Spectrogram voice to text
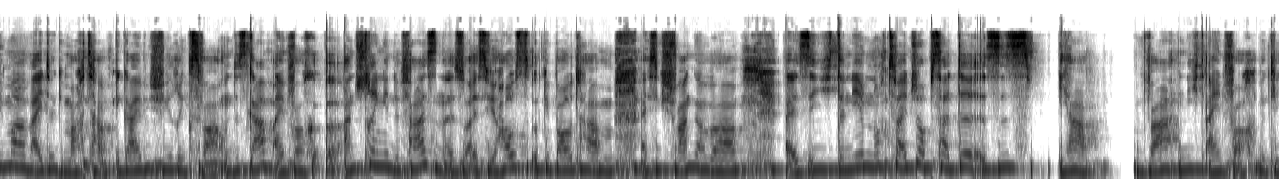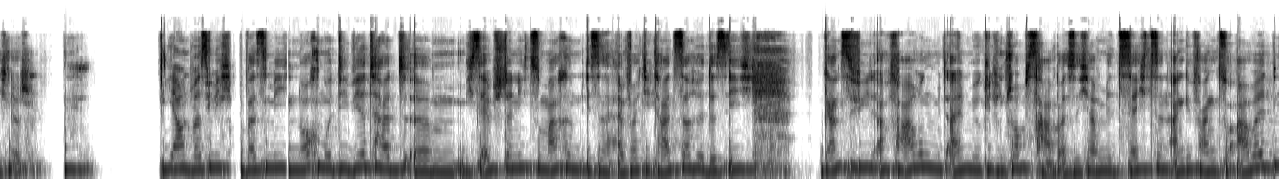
immer weitergemacht habe, egal wie schwierig es war. Und es gab einfach äh, anstrengende Phasen, also als wir Haus gebaut haben, als ich schwanger war, als ich daneben noch zwei Jobs hatte, es ist, ja, war nicht einfach, wirklich nicht. Ja, und was mich, was mich noch motiviert hat, ähm, mich selbstständig zu machen, ist einfach die Tatsache, dass ich ganz viel Erfahrung mit allen möglichen Jobs habe. Also ich habe mit 16 angefangen zu arbeiten.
